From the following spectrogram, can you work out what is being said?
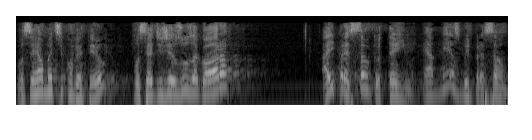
Você realmente se converteu? Você é de Jesus agora? A impressão que eu tenho é a mesma impressão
